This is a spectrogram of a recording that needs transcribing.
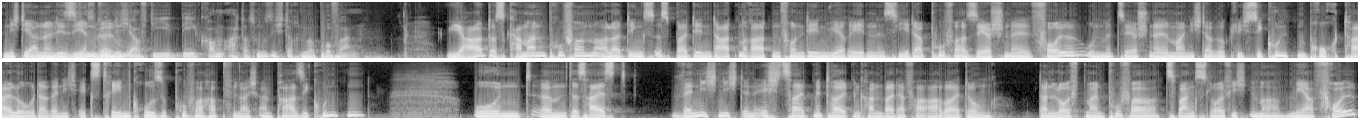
Wenn ich die analysieren Jetzt will. Könnte ich auf die Idee kommen, ach, das muss ich doch nur puffern. Ja, das kann man puffern. Allerdings ist bei den Datenraten, von denen wir reden, ist jeder Puffer sehr schnell voll. Und mit sehr schnell meine ich da wirklich Sekundenbruchteile oder wenn ich extrem große Puffer habe, vielleicht ein paar Sekunden. Und ähm, das heißt, wenn ich nicht in Echtzeit mithalten kann bei der Verarbeitung, dann läuft mein Puffer zwangsläufig immer mehr voll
